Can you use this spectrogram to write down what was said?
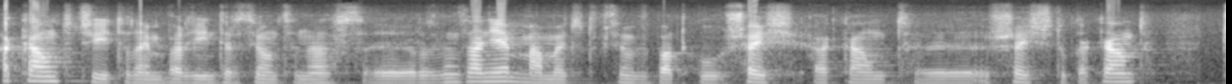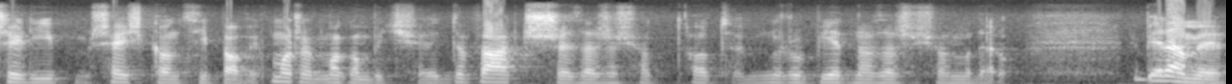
Account, czyli to najbardziej interesujące nas e, rozwiązanie. Mamy tu w tym wypadku 6 account, e, 6 sztuk account, czyli 6 kont SIP-owych. Może mogą być 2, 3, zależy się od, od, lub jedna, zależy się od modelu. Wybieramy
